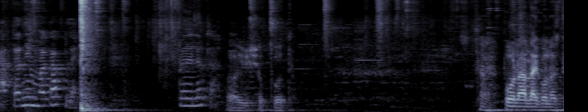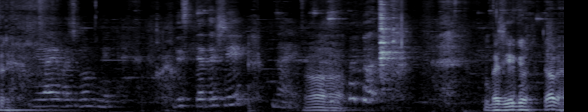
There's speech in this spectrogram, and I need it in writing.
आता निम्मा कापलाय. कळलं का? आयुष्य पोत चला फोन आला कोणाच तरी. मी रायबाची मम्मी दिसते तशी? नाही. हां हां. भजी घेऊन. जाऊ का?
